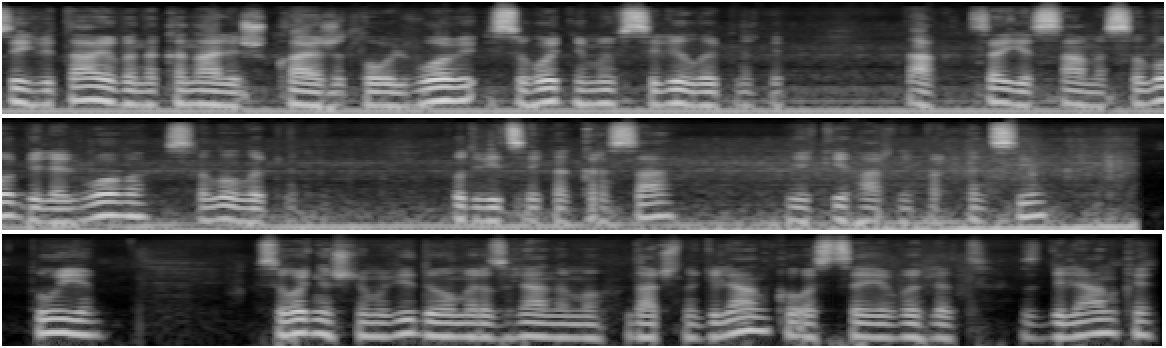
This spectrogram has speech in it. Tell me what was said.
Всіх вітаю, ви на каналі Шукаю житло у Львові, і сьогодні ми в селі Липники. Так, це є саме село біля Львова, село Липники. Подивіться, яка краса, які гарні парканці, туї. В сьогоднішньому відео ми розглянемо дачну ділянку. Ось це є вигляд з ділянки.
